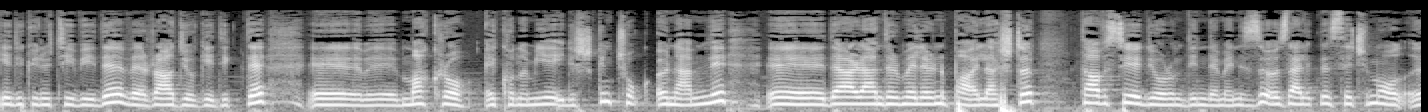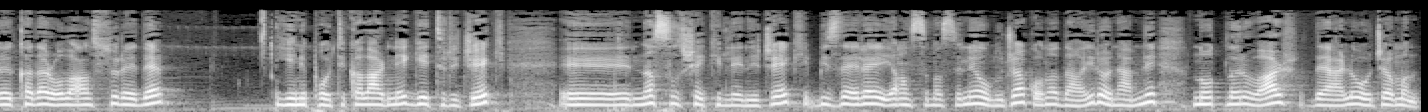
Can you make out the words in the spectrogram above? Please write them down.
Gedik Ünü TV'de ve Radyo Gedik'te e, makro ekonomiye ilişkin çok önemli e, değerlendirmelerini paylaştı. Tavsiye ediyorum dinlemenizi özellikle seçimi e, kadar olan sürede yeni politikalar ne getirecek, e, nasıl şekillenecek, bizlere yansıması ne olacak ona dair önemli notları var değerli hocamın.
